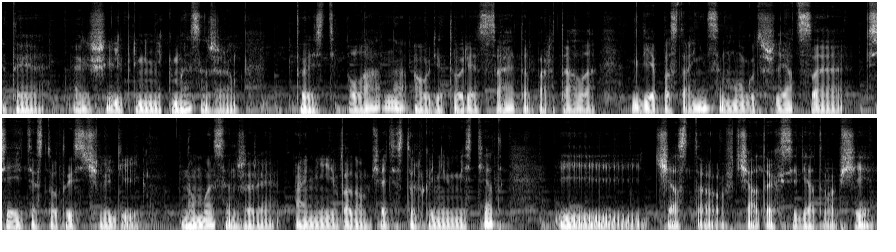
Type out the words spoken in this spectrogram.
это решили применить к мессенджерам. То есть, ладно, аудитория сайта, портала, где по страницам могут шляться все эти 100 тысяч людей. Но мессенджеры, они в одном чате столько не вместят, и часто в чатах сидят вообще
